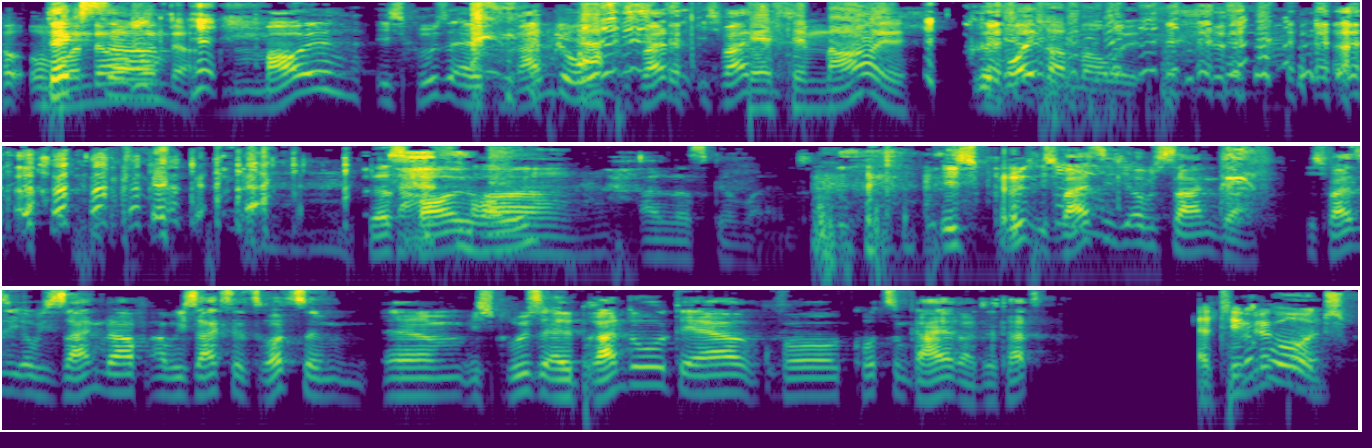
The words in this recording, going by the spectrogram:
Oh, Dexter, Wunder, Wunder. Maul. Ich grüße El Grando. Ich weiß, ich weiß Der nicht, ist im Maul. Revolvermaul. das Das Maul Maul. war anders gemeint. Ich, grüße, ich weiß nicht, ob ich sagen darf. Ich weiß nicht, ob ich sagen darf, aber ich sag's jetzt trotzdem. Ähm, ich grüße El Brando, der vor kurzem geheiratet hat. Herzlichen Glückwunsch.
